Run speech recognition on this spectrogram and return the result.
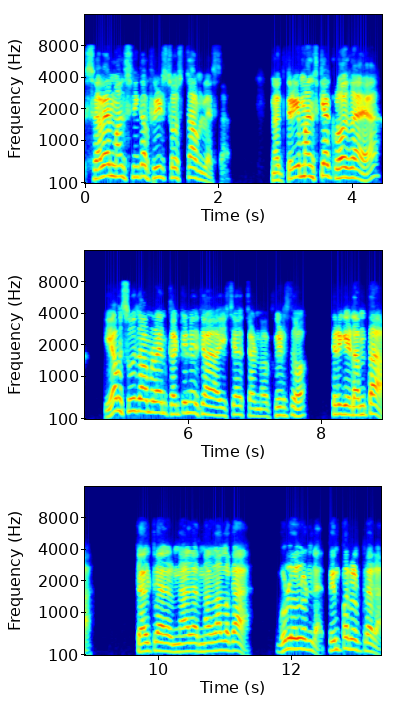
సెవెన్ మంత్స్ ఇంకా ఫిడ్స్ వస్తూ ఉండలేదు సార్ నాకు త్రీ మంత్స్కే క్లోజ్ అయ్యా ఏం చూద్దాంలే ఆయన కంటిన్యూగా ఇచ్చేస్తాడు ఫీడ్స్ తిరిగి ఇడంతా తెల్ల నల్ల నల్లగా గుళ్ళు ఉండే పింపుల్ ఉంటారా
